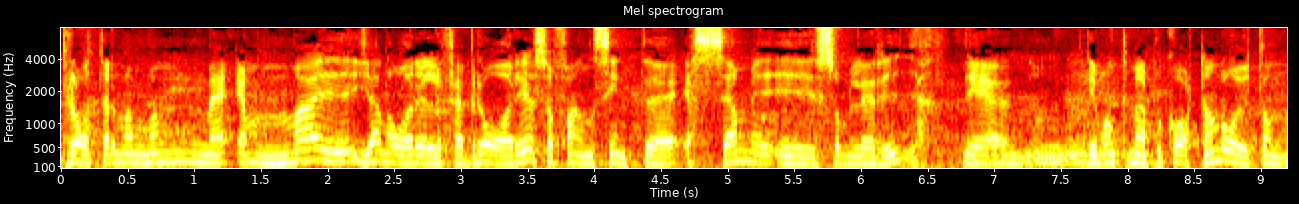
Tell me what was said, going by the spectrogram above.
pratade man med Emma i januari eller februari så fanns inte SM i sommeleri. Det, det var inte med på kartan då utan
